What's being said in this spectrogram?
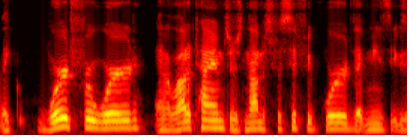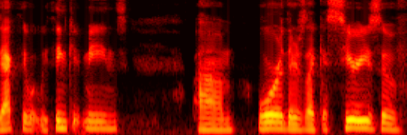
like word for word, and a lot of times there's not a specific word that means exactly what we think it means, um, or there's like a series of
